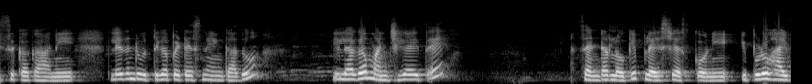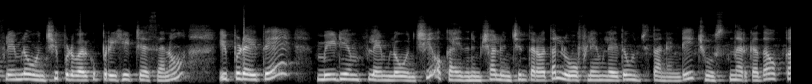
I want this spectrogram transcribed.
ఇసుక కానీ లేదంటే ఉత్తిగా పెట్టేసిన ఏం కాదు. ఇలాగ మంచిగా అయితే సెంటర్లోకి ప్లేస్ చేసుకొని ఇప్పుడు హై ఫ్లేమ్లో ఉంచి ఇప్పటి వరకు ప్రీహీట్ చేశాను. ఇప్పుడైతే మీడియం ఫ్లేమ్లో ఉంచి ఒక ఐదు నిమిషాలు ఉంచిన తర్వాత లో ఫ్లేమ్లో అయితే ఉంచుతానండి. చూస్తున్నారు కదా ఒక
